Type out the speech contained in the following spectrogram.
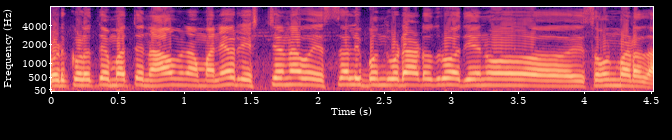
ಬಡ್ಕೊಳ್ಳುತ್ತೆ ಮತ್ತು ನಾವು ನಮ್ಮ ಮನೆಯವ್ರು ಎಷ್ಟು ಜನ ಎಸ್ಸಲ್ಲಿ ಬಂದು ಓಡಾಡಿದ್ರು ಅದೇನು ಸೌಂಡ್ ಮಾಡಲ್ಲ.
